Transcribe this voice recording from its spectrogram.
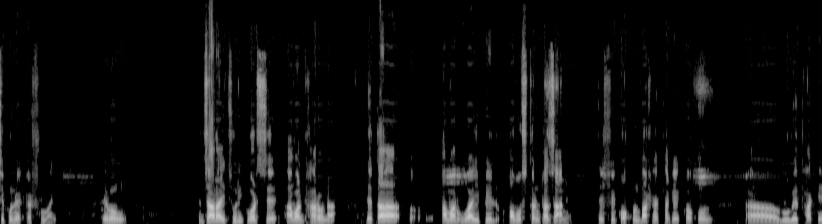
যে কোনো একটা সময়। এবং যারাই চুরি করছে, আমার ধারণা যে তারা আমার ওয়াইফের অবস্থানটা জানে যে সে কখন বাসায় থাকে, কখন রুমে থাকে,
